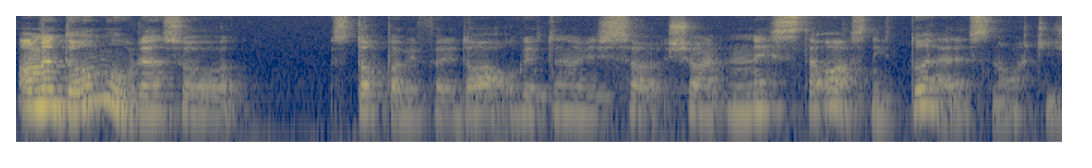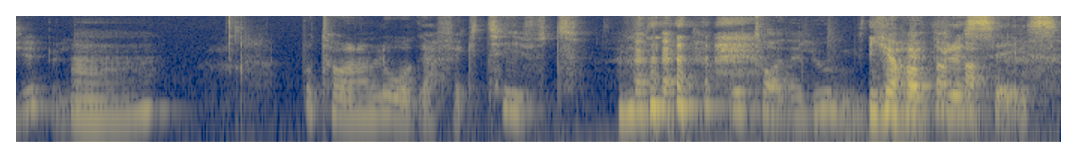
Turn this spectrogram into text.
Ja, med de orden så stoppar vi för idag. Och vet du, när vi kör nästa avsnitt, då är det snart jul. Mm. På tal om lågaffektivt. och ta det lugnt. Ja, precis.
